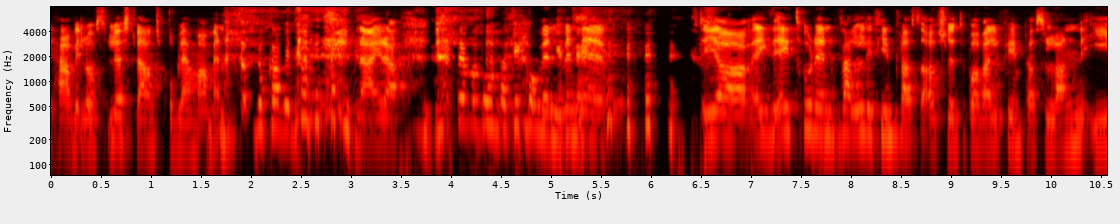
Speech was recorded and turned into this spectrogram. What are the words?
her har vi løst, løst verdensproblemer, men Da kan vi det. Nei da. Det var godt at vi kom men, dit. Men, eh, ja, jeg, jeg, tror det er en veldig fin plass å avslutte på, veldig fin plass å lande i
